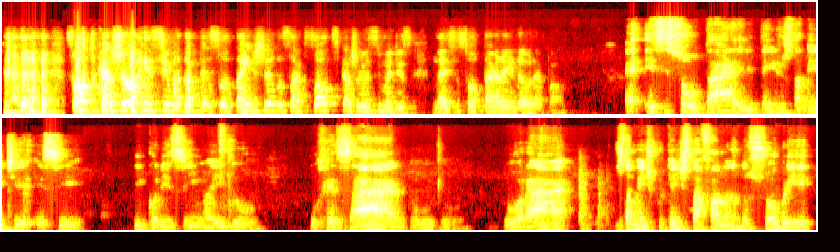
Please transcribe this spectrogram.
solta o cachorro em cima da pessoa, tá enchendo o saco, solta os cachorros em cima disso. Não é esse soltar aí, não, né, Paulo? É, esse soltar, ele tem justamente esse íconezinho aí do, do rezar, do, do, do orar, justamente porque a gente está falando sobre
